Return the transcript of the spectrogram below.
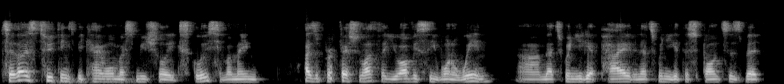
so those two things became almost mutually exclusive. I mean, as a professional athlete, you obviously want to win. Um, that's when you get paid, and that's when you get the sponsors. But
